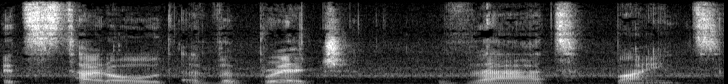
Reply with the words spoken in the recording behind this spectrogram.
It's titled The Bridge That Binds.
